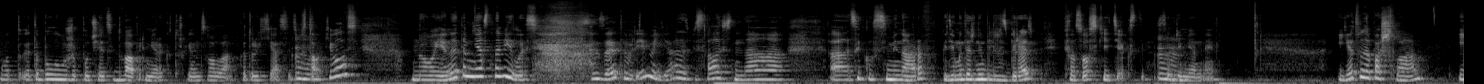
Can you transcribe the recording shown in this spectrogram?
Вот это было уже, получается, два примера, которых я назвала, в которых я с этим mm-hmm. сталкивалась. Но я на этом не остановилась. За это время я записалась на а, цикл семинаров, где мы должны были разбирать философские тексты mm-hmm. современные. И я туда пошла, и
